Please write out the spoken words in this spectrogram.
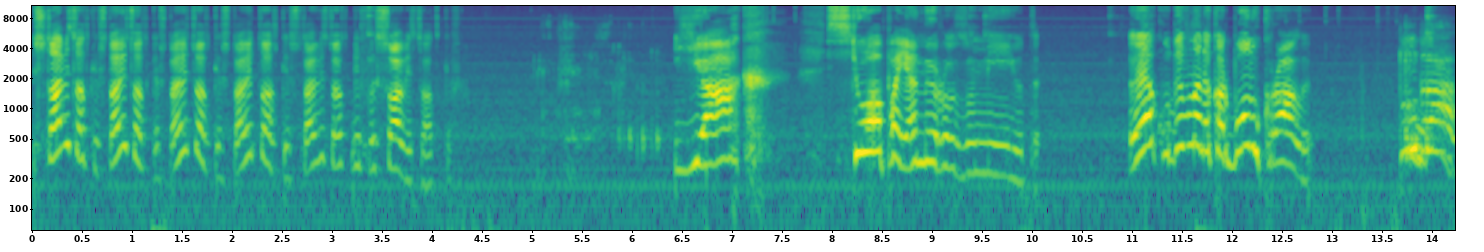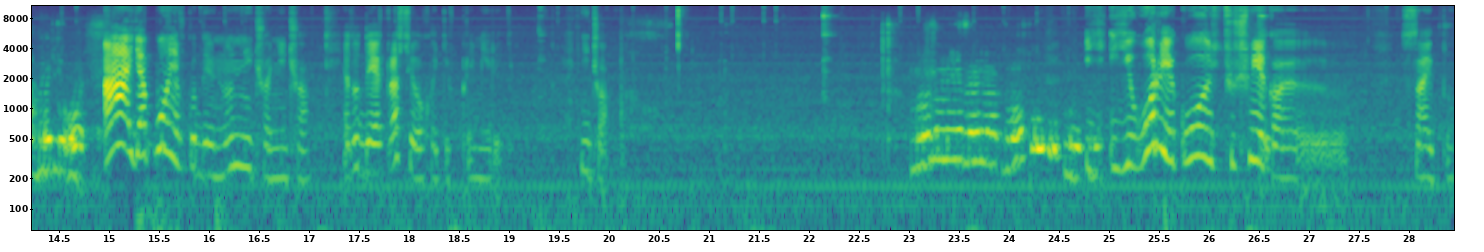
100%, 100%, 100%, 100%, 100% і 100%. Як? Сьопа, я не розумію. Е, куди в мене карбон украли? Туда, баті. А, я поняв куди. Ну нічого, нічого. Я туди якраз його хотів приміряти. Нічого. Може мені реально просто купити? І- Єгор якогось чушмека е, сайпнув.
